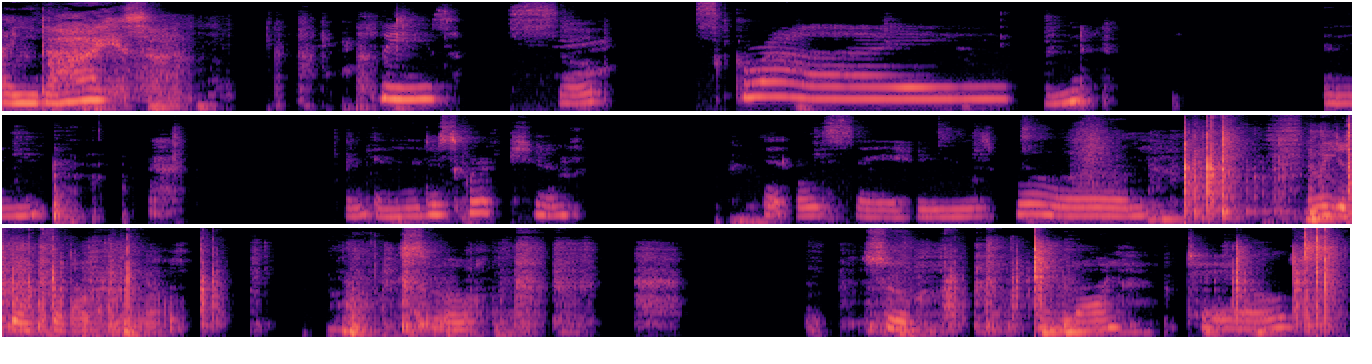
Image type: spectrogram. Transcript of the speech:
And guys, please subscribe. And in, and in the description, it'll say who's won. Let me just work that out right now. So, so one tails,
